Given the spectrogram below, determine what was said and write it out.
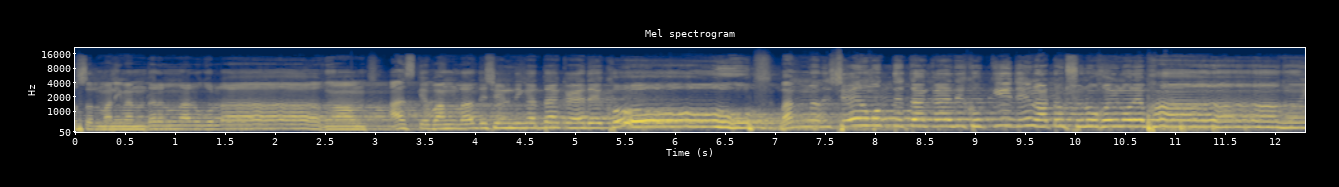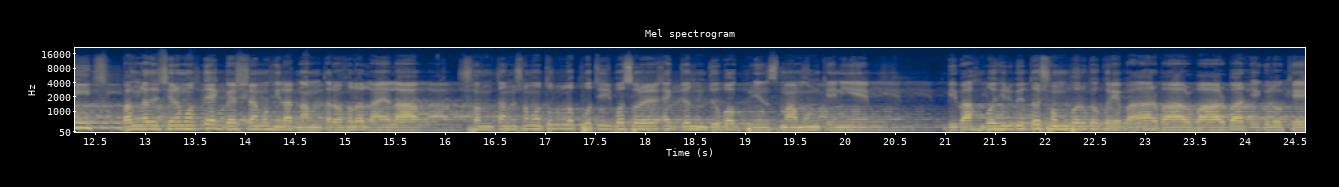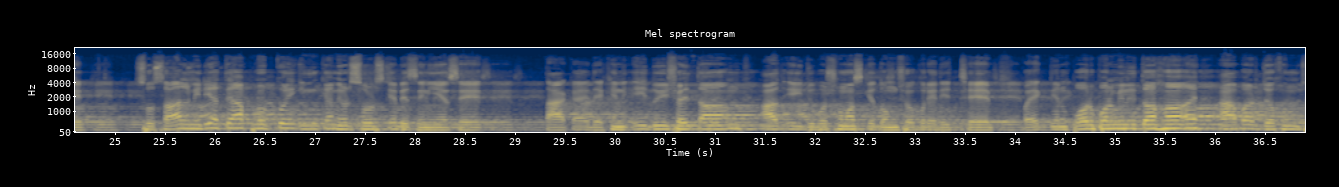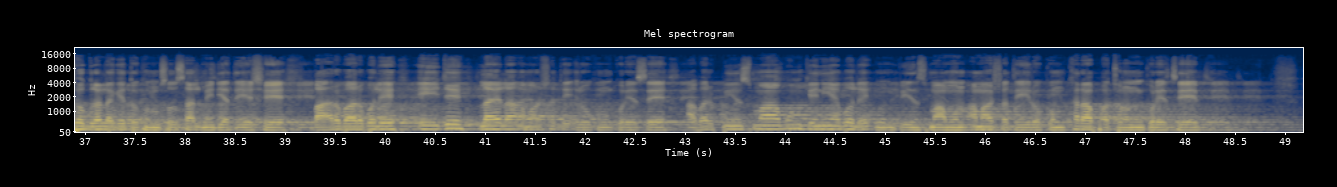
মুসলমান ইমানদার আল্লাহর গোলাম। আজকে বাংলাদেশের দিকে তাকায় দেখো, বাংলাদেশের মধ্যে তাকায় দেখো কি যে নাটক শুরু হইল রে ভাই। বাংলাদেশের মধ্যে এক বেশ্যা মহিলার নাম তার হলো লায়লা। সন্তান সমতুল্য পঁচিশ বছরের একজন যুবক প্রিন্স মামুনকে নিয়ে বিবাহ বহির্ভূত সম্পর্ক করে বারবার বারবার এগুলোকে সোশ্যাল মিডিয়াতে আপলোড করে ইনকামের সোর্সকে বেছে নিয়েছে। তাকায় দেখেন এই দুই শয়তান আজ এই যুব সমাজকে ধ্বংস করে দিচ্ছে। কয়েকদিন পর পর মিলিত হয় আবার যখন ঝগড়া লাগে তখন সোশ্যাল মিডিয়াতে এসে বারবার বলে এই যে লায়লা আমার সাথে এরকম করেছে। আবার প্রিন্স মামুনকে নিয়ে বলে "উম, প্রিন্স মামুন আমার সাথে এরকম খারাপ আচরণ করেছে।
